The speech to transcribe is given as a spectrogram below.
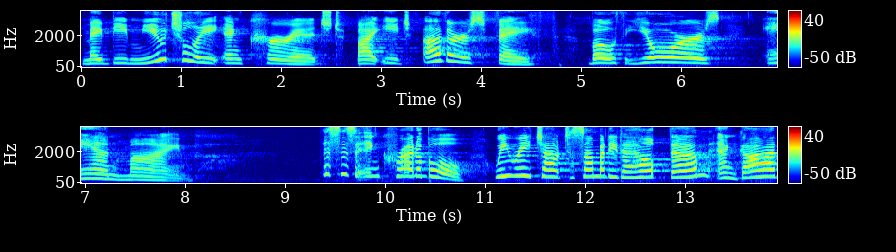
may be mutually encouraged by each other's faith, both yours and mine. this is incredible. We reach out to somebody to help them, and God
